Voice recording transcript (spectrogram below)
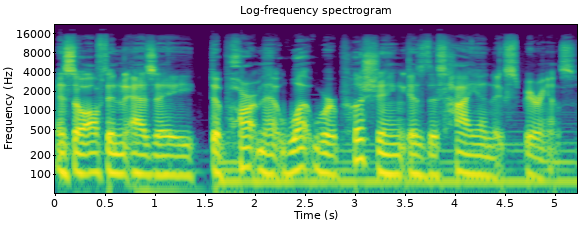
And so, often as a department, what we're pushing is this high end experience.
